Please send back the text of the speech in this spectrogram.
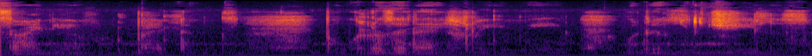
this idea of repentance. But what does it actually mean? What does Jesus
